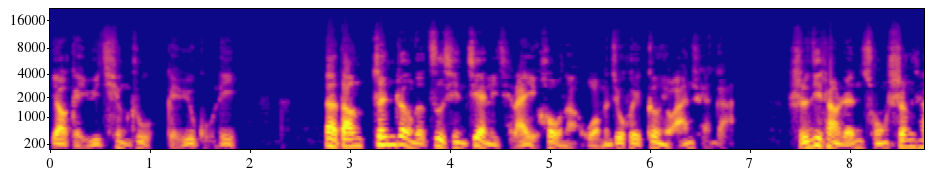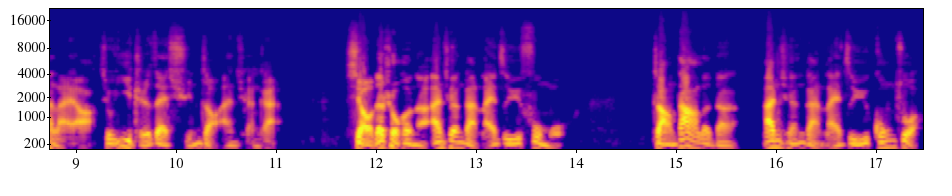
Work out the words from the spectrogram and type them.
要给予庆祝，给予鼓励。那当真正的自信建立起来以后呢，我们就会更有安全感。实际上，人从生下来啊就一直在寻找安全感。小的时候呢，安全感来自于父母；长大了呢，安全感来自于工作。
